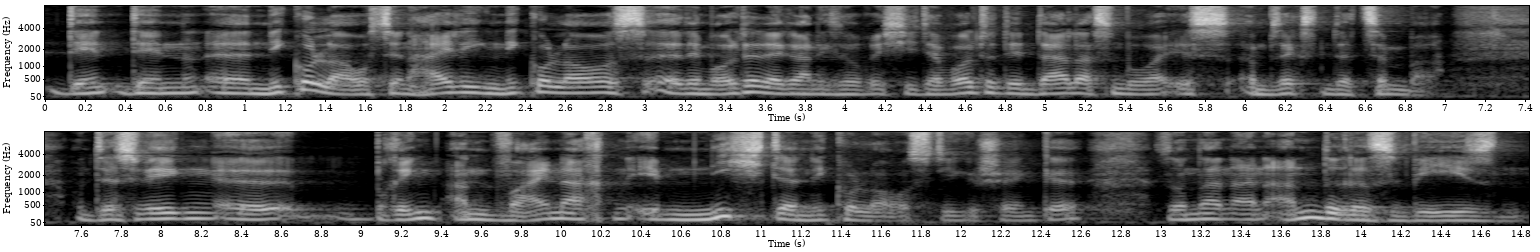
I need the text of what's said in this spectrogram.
den, den äh, Nikolaus, den heiligen Nikolaus, äh, den wollte der gar nicht so richtig. Der wollte den da lassen, wo er ist, am 6. Dezember. Und deswegen äh, bringt an Weihnachten eben nicht der Nikolaus die Geschenke, sondern ein anderes Wesen.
